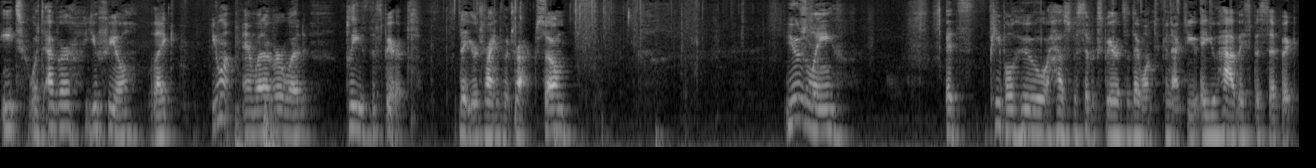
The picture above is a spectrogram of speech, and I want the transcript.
Eat whatever you feel like you want, and whatever would please the spirits that you're trying to attract. So, usually, it's people who have specific spirits that they want to connect you you have a specific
